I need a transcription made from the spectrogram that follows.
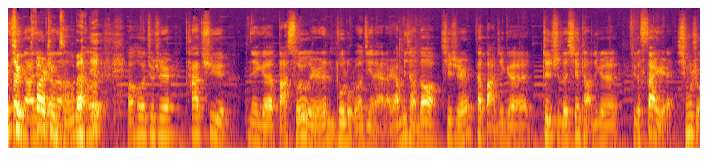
挺拿范儿挺足的。然后，然后就是他去那个把所有的人都笼络进来了，然后没想到其实他把这个真实的现场这个这个犯人凶手，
